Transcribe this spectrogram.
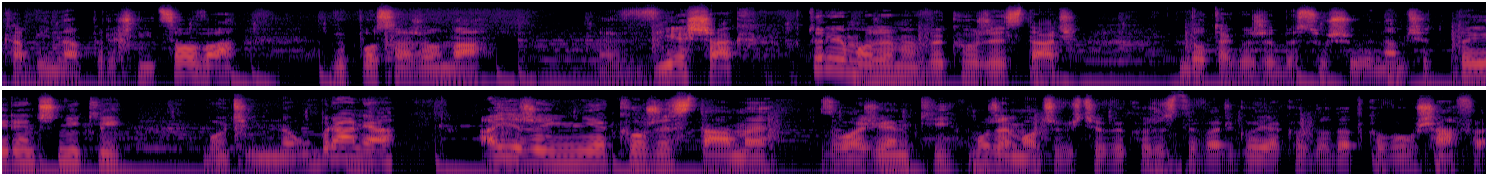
kabina prysznicowa, wyposażona w wieszak, który możemy wykorzystać do tego, żeby suszyły nam się tutaj ręczniki bądź inne ubrania. A jeżeli nie korzystamy z łazienki, możemy oczywiście wykorzystywać go jako dodatkową szafę.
